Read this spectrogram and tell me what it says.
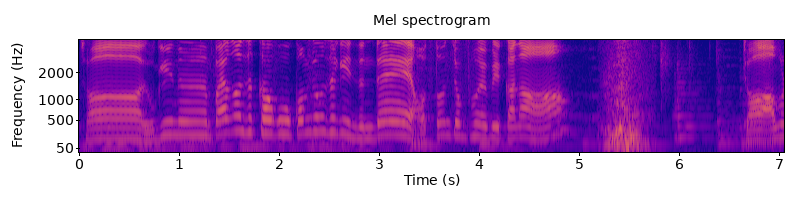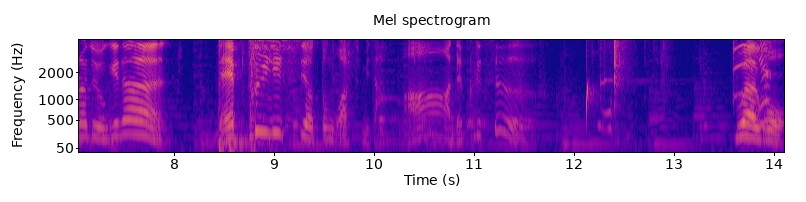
자, 여기는 빨간색하고 검정색이 있는데 어떤 점프맵일까나? 자, 아무래도 여기는 넷플릭스였던 것 같습니다. 아, 넷플릭스. 뭐야 이거?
